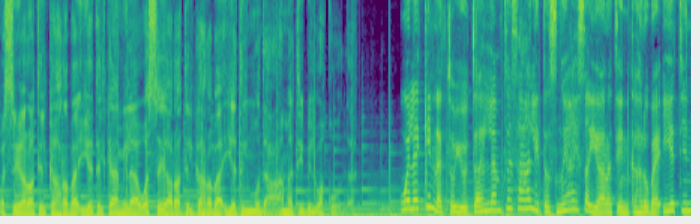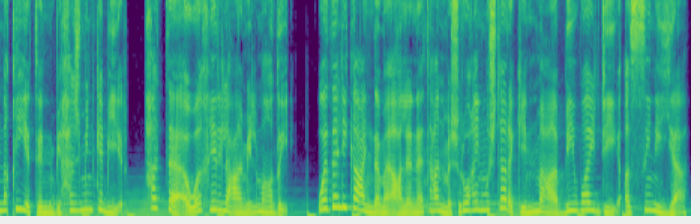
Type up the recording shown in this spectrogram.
والسيارات الكهربائية الكاملة والسيارات الكهربائية المدعمة بالوقود. ولكن تويوتا لم تسعى لتصنيع سيارة كهربائية نقية بحجم كبير حتى أواخر العام الماضي وذلك عندما أعلنت عن مشروع مشترك مع بي واي دي الصينية.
